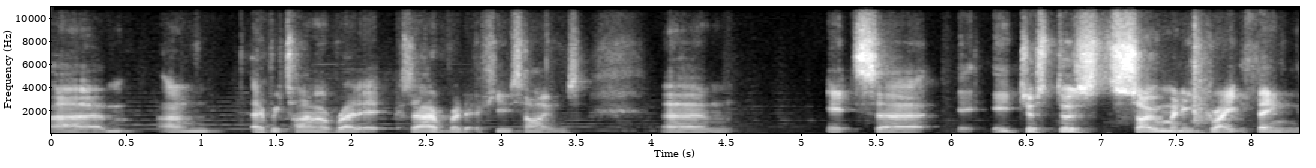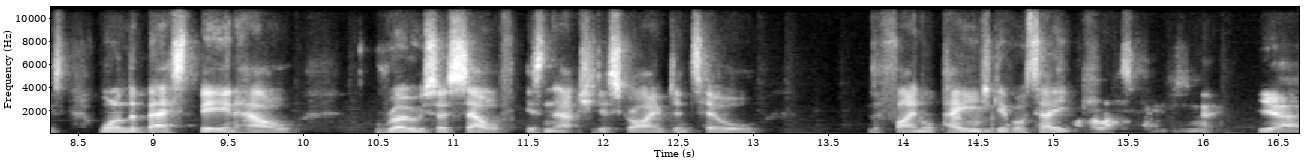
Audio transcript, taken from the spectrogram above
um, and every time I've read it, because I've read it a few times, um, it's uh, it, it just does so many great things. One of the best being how Rose herself isn't actually described until the final page, give or take the last page, isn't it? Yeah.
